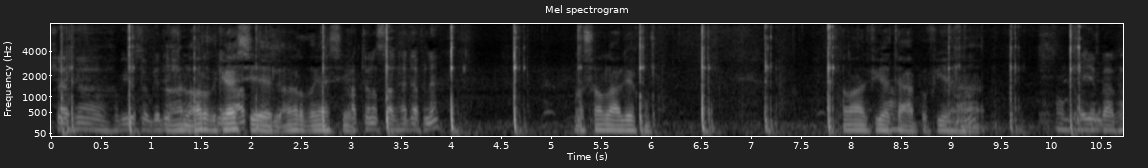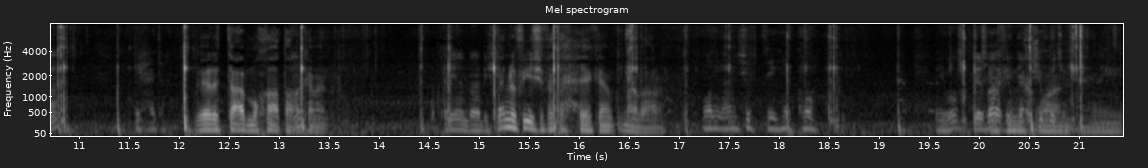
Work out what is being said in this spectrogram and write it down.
بسم الله ابو يوسف قديش آه الأرض؟ قاسية الأرض قاسية. حتى نوصل هدفنا. ما شاء الله عليكم. طبعا فيها تعب وفيها بين بابها في حدا غير التعب مخاطرة كمان. بين باب كأنه في شيء فتح هيك ما بعرف. والله أنا شفت زي هيك أيوه دير بالك يعني.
